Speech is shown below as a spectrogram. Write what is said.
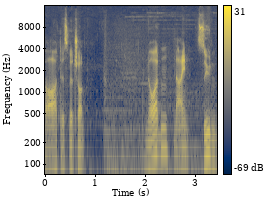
Ja, das wird schon. Norden? Nein, Süden.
